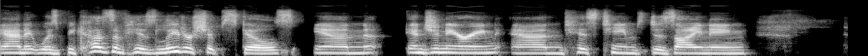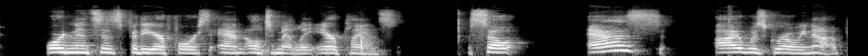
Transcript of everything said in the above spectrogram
And it was because of his leadership skills in engineering and his teams designing ordinances for the Air Force and ultimately airplanes. So as I was growing up,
